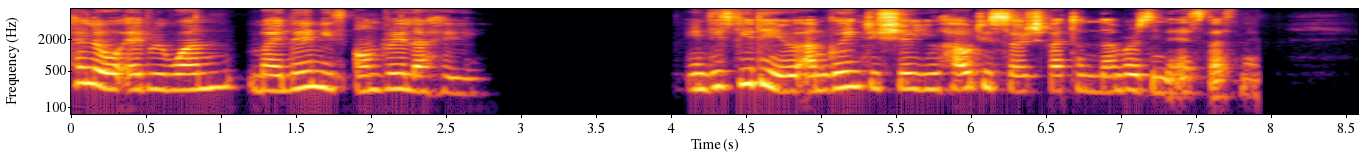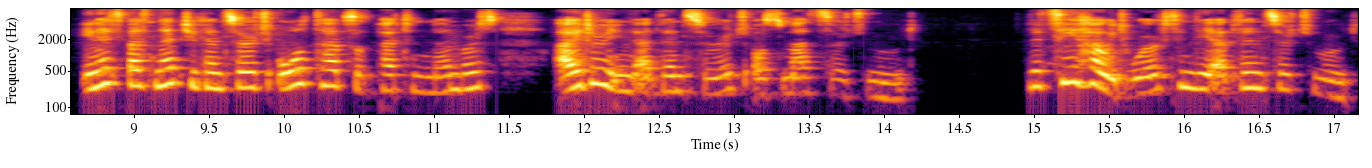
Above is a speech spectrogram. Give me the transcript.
Hello everyone, my name is André Lahaye. In this video, I'm going to show you how to search patent numbers in Espacenet. In Espacenet, you can search all types of patent numbers, either in Advanced Search or Smart Search mode. Let's see how it works in the Advanced Search mode.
